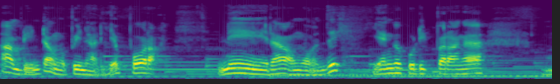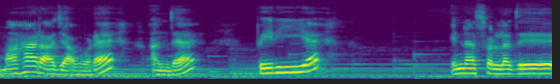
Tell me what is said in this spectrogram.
அப்படின்ட்டு அவங்க பின்னாடியே போகிறான் நேராக அவங்க வந்து எங்கே கூட்டிகிட்டு போகிறாங்க மகாராஜாவோட அந்த பெரிய என்ன சொல்லது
